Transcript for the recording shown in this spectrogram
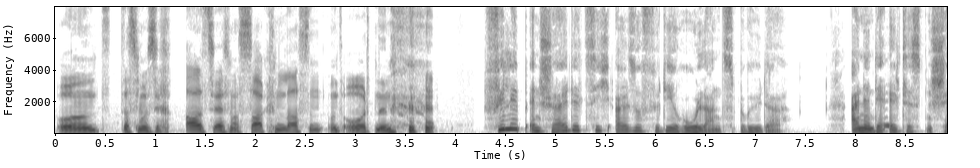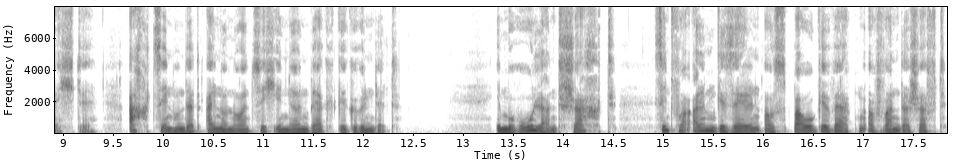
Und das muss ich alles erstmal sacken lassen und ordnen. Philipp entscheidet sich also für die Rolandsbrüder, einen der ältesten Schächte, 1891 in Nürnberg gegründet. Im Rolandschacht sind vor allem Gesellen aus Baugewerken auf Wanderschaft.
